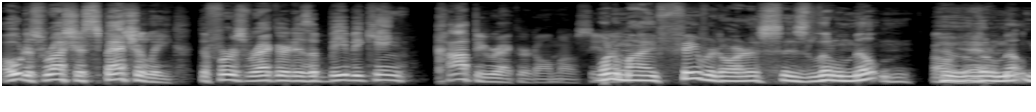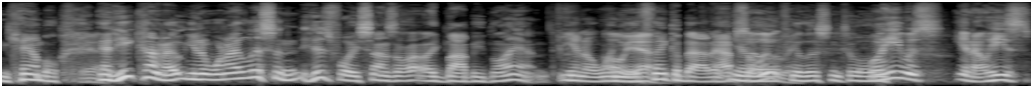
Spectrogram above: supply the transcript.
Otis Rush especially. The first record is a BB King copy record almost. you One of my favorite artists is Little Milton, Oh, who yeah. Little Milton Campbell, Yeah. and he kind of, you know, when I listen, his voice sounds a lot like Bobby Bland. You know, when Oh, you yeah. think about it, you know, if you listen to him. Well, he was, you know, he's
